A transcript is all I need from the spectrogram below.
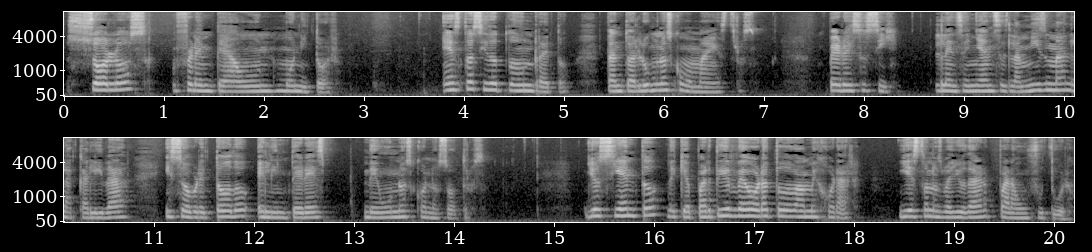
solos frente a un monitor. Esto ha sido todo un reto, tanto alumnos como maestros. Pero eso sí, la enseñanza es la misma, la calidad y sobre todo el interés de unos con nosotros. Yo siento de que a partir de ahora todo va a mejorar y esto nos va a ayudar para un futuro.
